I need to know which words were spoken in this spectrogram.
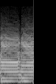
Uh-huh.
